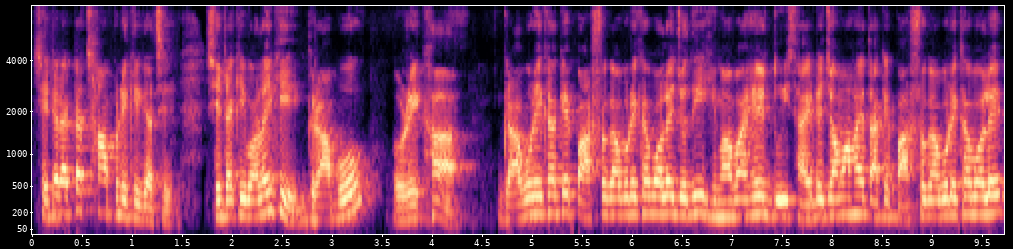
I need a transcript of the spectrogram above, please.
সেটার একটা ছাপ রেখে গেছে। সেটা কি বলা কি? গ্রাব রেখা গ্রাবরেখাকে পার্শ্ব গ্রাবরেখা বলে। যদি হিমাবাহের দুই সাইডে জমা হয়, তাকে পার্শ্ব গ্রাবরেখা বলে।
